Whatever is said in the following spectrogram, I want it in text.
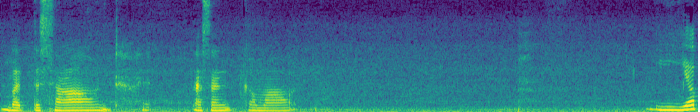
But the sound doesn't come out. Yep.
